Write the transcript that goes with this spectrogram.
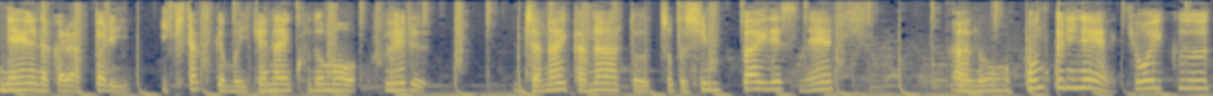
ねえ、だからやっぱり行きたくても行けない子供増えるんじゃないかなと、ちょっと心配ですね。あの、本当にね、教育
